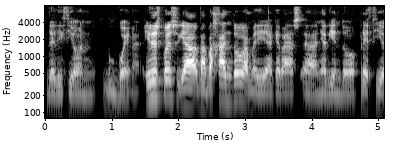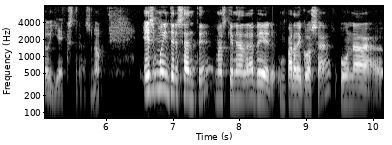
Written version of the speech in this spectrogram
de edición buena. Y después ya va bajando a medida que vas añadiendo precio y extras, ¿no? Es muy interesante, más que nada, ver un par de cosas. Una,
